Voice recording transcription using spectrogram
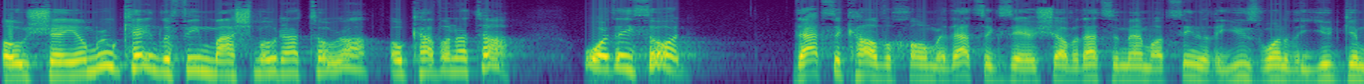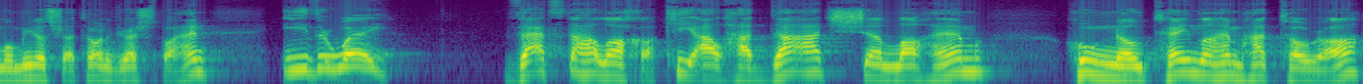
Or they thought, that's a Kal V'chomer, that's a Gzeir Shava, that's a Mem Atzina. They use one of the Yud Gimel Midos Shaton and Dreshes Bahen. Either way, that's the halacha. Ki al hadat shelahem hu notein lahem haTorah.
